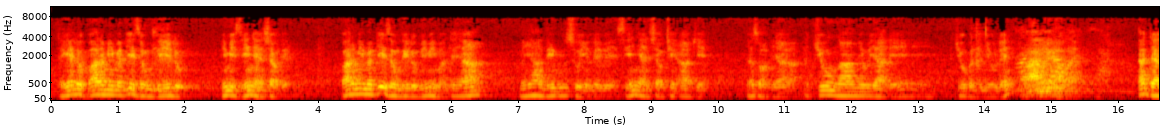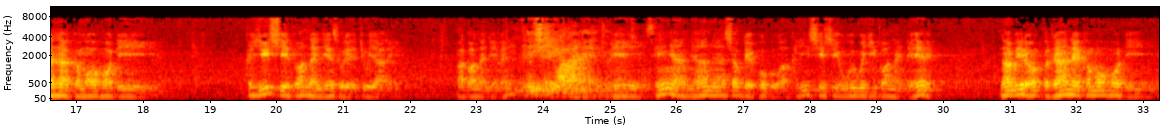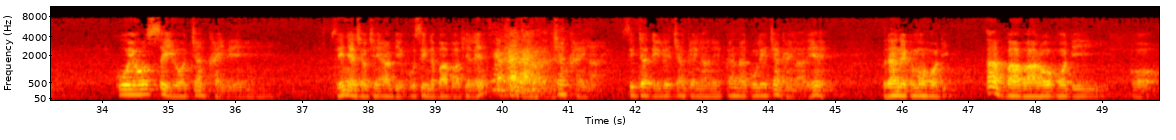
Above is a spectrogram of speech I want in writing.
တကယ်လို့ပါရမီမပြည့်စုံသေးလို့မိမိဈဉ္ညာလျှောက်တယ်ပါရမီမပြည့်စုံသေးလို့မိမိမှာတရားမရသေးဘူးဆိုရင်လည်းပဲဈဉ္ညာလျှောက်ခြင်းအပြင်မြတ်စွာဘုရားကအကျိုး၅မျိုးရတယ်အကျိုးဘယ်နှမျိုးလဲဘာမျိုးပါဗျာအတ္တနာကမောဟောတိခရီးရှည်သွားနိုင်ခြင်းဆိုတဲ့အကျိုးရတယ် ဘာသွားနိုင်ခြင်းလဲသိရှိသွားနိုင်တဲ့အကျိုးဒီဈဉ္ညာများများလျှောက်တဲ့ပုဂ္ဂိုလ်ဟာခရီးရှည်ရှည်ဝေဝေကြီးသွားနိုင်တယ်တဲ့နောက်ပြီးတော့ပဒံနဲ့ခမောဟောတိကိုယ်ရောစိတ်ရောကြန့်ခိုင်တယ်ဈဉ္ညာလျှောက်ခြင်းအပြင်ကိုယ်စိတ်နှစ်ပါးပါဖြစ်လဲကပ်ခိုင်ခိုင်ပါဗျာကြန့်ခိုင်လာတယ်စိတ်ဓာတ်တွေလည်းကြန့်ခိုင်လာတယ်ခန္ဓာကိုယ်လည်းကြန့်ခိုင်လာတယ်တဲ့ပဒံနဲ့ခမောဟောတိအပ္ပါဘာရောဟောတိဟော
